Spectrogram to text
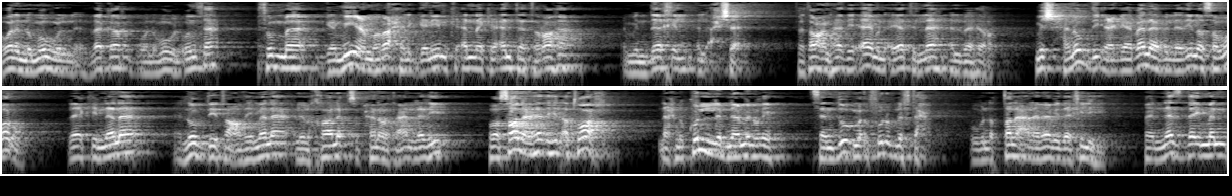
أولا نمو الذكر ونمو الأنثى ثم جميع مراحل الجنين كأنك أنت تراها من داخل الأحشاء. فطبعا هذه آية من آيات الله الباهرة. مش هنبدي إعجابنا بالذين صوروا لكننا نبدي تعظيمنا للخالق سبحانه وتعالى الذي هو صانع هذه الأطوار. نحن كل اللي بنعمله إيه؟ صندوق مقفول وبنفتحه وبنطلع على باب داخله. فالناس دايما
